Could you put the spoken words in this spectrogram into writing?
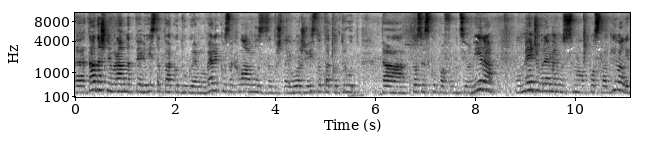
e, tadašnjem ravnatelju isto tako dugujemo veliku zahvalnost, zato što je uložio isto tako trud da to sve skupa funkcionira. U međuvremenu smo poslagivali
